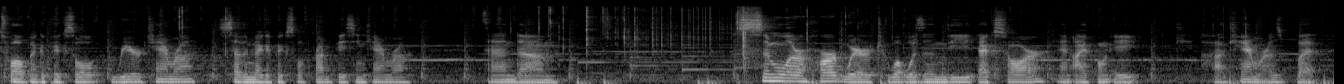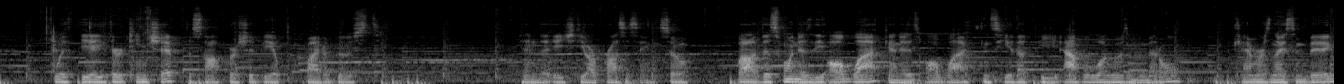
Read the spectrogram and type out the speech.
12 megapixel rear camera, 7 megapixel front facing camera, and um, similar hardware to what was in the XR and iPhone 8 uh, cameras, but with the A13 chip, the software should be able to provide a boost in the HDR processing. So wow, this one is the all black and it is all black. You can see that the Apple logo is in the middle. The camera is nice and big.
